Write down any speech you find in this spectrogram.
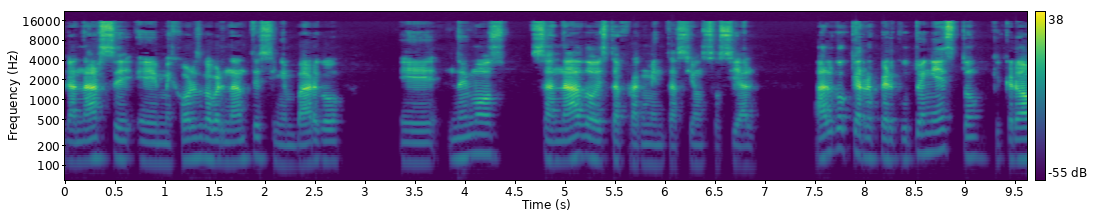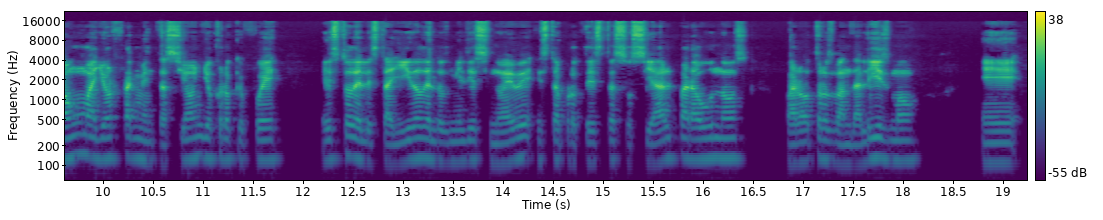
ganarse eh, mejores gobernantes, sin embargo, no hemos sanado esta fragmentación social. Algo que repercutió en esto, que creó aún mayor fragmentación, yo creo que fue esto del estallido del 2019, esta protesta social para unos, para otros vandalismo. Eh,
